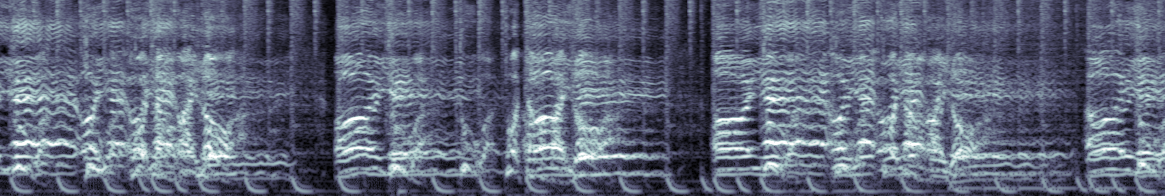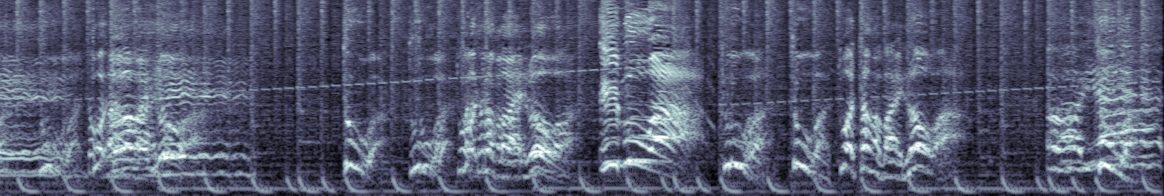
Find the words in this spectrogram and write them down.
Oye, oye, oye, Bailoa. Oye, Tua, Tua, Tua, Bailoa. Oye, oye, oye, Bailoa. Oye, Tua, Tua, Tua, Bailoa. Tua, Tua, Tua, Tua, Bailoa. Imua. Tua, Tua, Tua, Tua, Bailoa. Oye,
